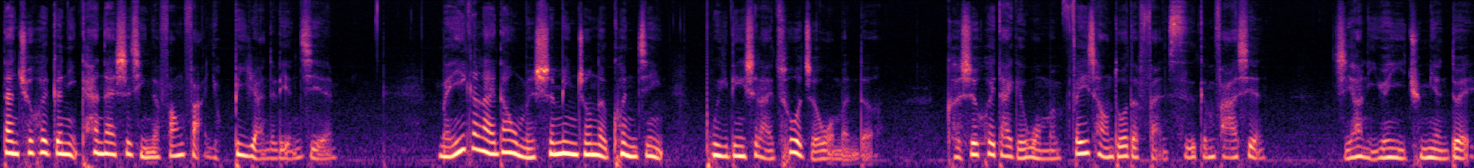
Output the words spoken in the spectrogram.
但却会跟你看待事情的方法有必然的连结。每一个来到我们生命中的困境，不一定是来挫折我们的，可是会带给我们非常多的反思跟发现。只要你愿意去面对，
